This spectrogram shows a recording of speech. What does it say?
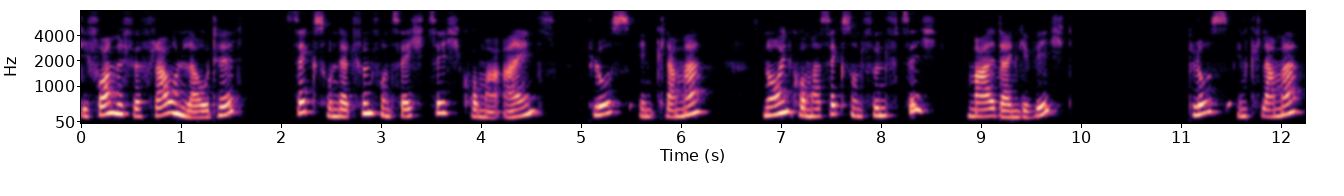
Die Formel für Frauen lautet 665,1 plus in Klammer 9,56 mal dein Gewicht plus in Klammer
